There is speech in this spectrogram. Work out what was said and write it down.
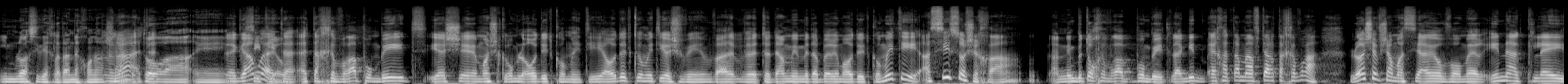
אם לא עשיתי החלטה נכונה שם אה, בתור ה-CTO. לגמרי, אתה, אתה חברה פומבית, יש אה, מה שקוראים לו audit committee, ה audit committee יושבים, ואתה יודע מי מדבר עם ה audit committee? ה CISO שלך, אני בתור חברה פומבית, להגיד איך אתה מאבטח את החברה. לא יושב שם ה-CIO ואומר, הנה הכלי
